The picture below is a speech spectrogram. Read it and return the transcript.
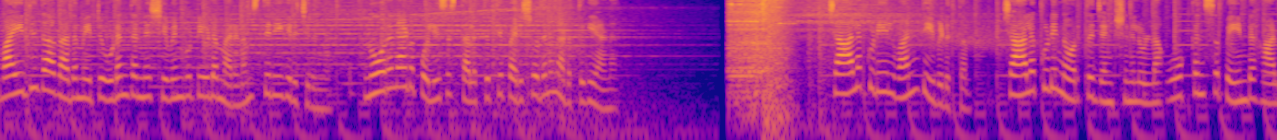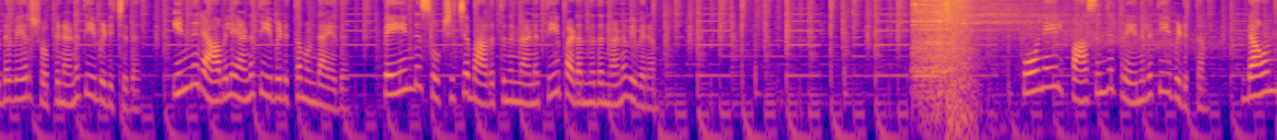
വൈദ്യുതാഘാതമേറ്റ് ഉടൻ തന്നെ ശിവൻകുട്ടിയുടെ മരണം സ്ഥിരീകരിച്ചിരുന്നു. നൂറനാട് പോലീസ് സ്ഥലത്തെത്തി പരിശോധന നടത്തുകയാണ്. ചാലക്കുടിയിൽ വൻ തീപിടുത്തം. ചാലക്കുടി നോർത്ത് ജംഗ്ഷനിലുള്ള ഓക്കൻസ് പെയിന്റ് ഹാർഡ്വെയർ ഷോപ്പിനാണ് തീപിടിച്ചത് ഇന്ന് രാവിലെയാണ് തീപിടുത്തമുണ്ടായത് പെയിന്റ് സൂക്ഷിച്ച ഭാഗത്തുനിന്നാണ് തീ പടർന്നതെന്നാണ് വിവരം. പൂനെയിൽ പാസഞ്ചർ ട്രെയിനിലെ തീപിടുത്തം ഡൗൺ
